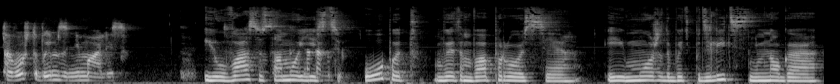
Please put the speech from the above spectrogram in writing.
того, чтобы им занимались. И у вас у самой есть опыт в этом вопросе. И, может быть, поделитесь немного,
